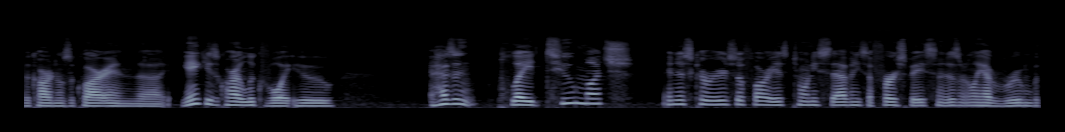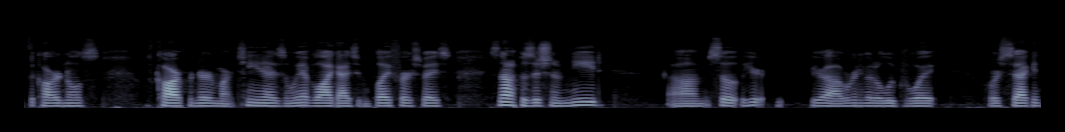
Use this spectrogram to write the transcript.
The Cardinals acquire and the Yankees acquire Luke Voit, who hasn't played too much in his career so far. He is 27. He's a first baseman. Doesn't really have room with the Cardinals, with Carpenter and Martinez, and we have a lot of guys who can play first base. It's not a position of need. Um, so here, here uh, we're going to go to Luke Voit for a second.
